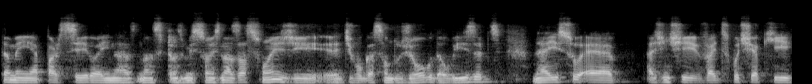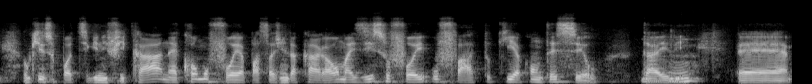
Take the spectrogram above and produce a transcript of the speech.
também é parceiro aí nas, nas transmissões, nas ações de eh, divulgação do jogo da Wizards, né? Isso é a gente vai discutir aqui o que isso pode significar, né? Como foi a passagem da Carol, mas isso foi o fato que aconteceu, tá? Uhum. Ele, é,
